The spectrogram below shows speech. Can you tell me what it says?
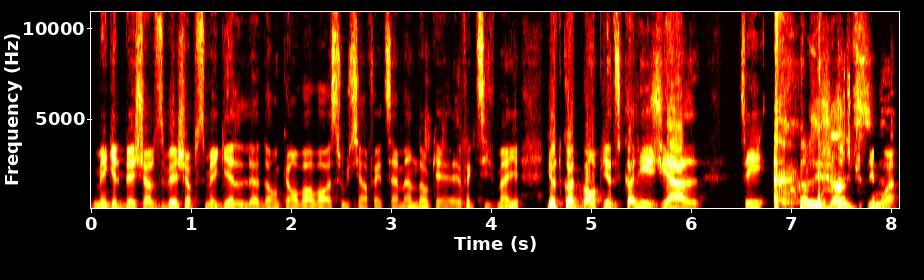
McGill Bishops, du Bishops McGill. donc, on va avoir ça aussi en fin de semaine. Donc, effectivement, il y, a de quoi de bon. Puis il y a du collégial. Excusez-moi.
